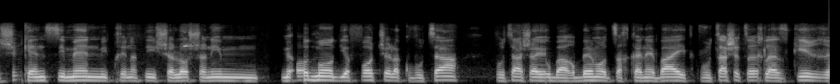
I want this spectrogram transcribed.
שכן סימן מבחינתי שלוש שנים מאוד מאוד יפות של הקבוצה, קבוצה שהיו בה הרבה מאוד שחקני בית, קבוצה שצריך להזכיר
